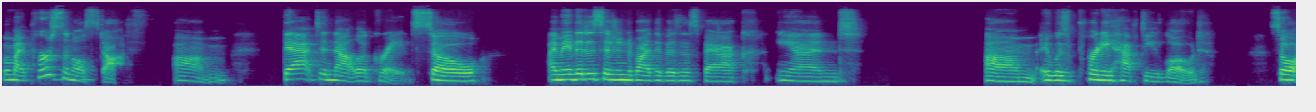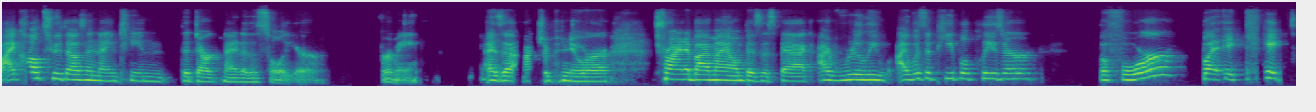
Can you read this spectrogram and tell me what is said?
but my personal mm-hmm. stuff, um, that did not look great. So I made the decision to buy the business back, and um, it was a pretty hefty load. So I call 2019 the dark night of the soul year for me as an entrepreneur trying to buy my own business back. I really i was a people pleaser before but it kicked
